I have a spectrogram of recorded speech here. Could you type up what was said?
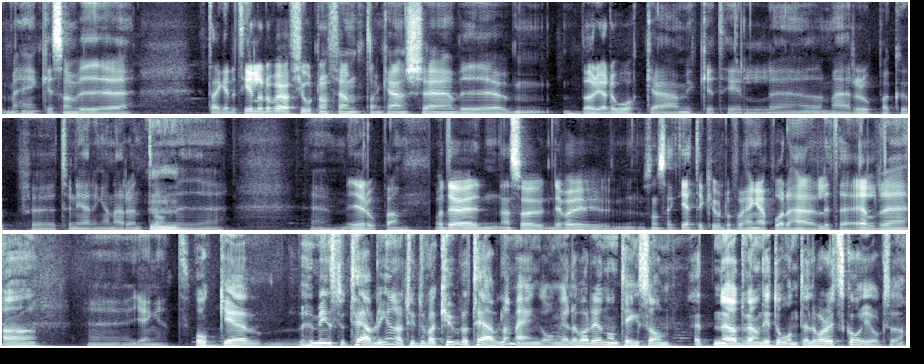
med Henke som vi taggade till. Och då var jag 14-15 kanske. Vi började åka mycket till eh, de här Europacup-turneringarna runt om mm. i, eh, i Europa. Och det, alltså, det var ju som sagt jättekul att få hänga på det här lite äldre ja. eh, gänget. Och eh, hur minns du tävlingarna? Tyckte du det var kul att tävla med en gång? Eller var det någonting som ett nödvändigt ont? Eller var det ett skoj också?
